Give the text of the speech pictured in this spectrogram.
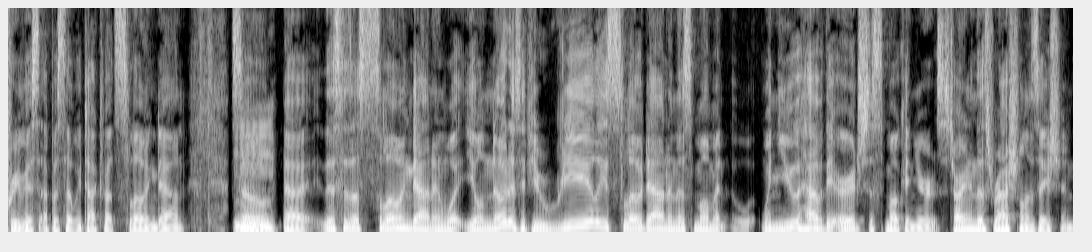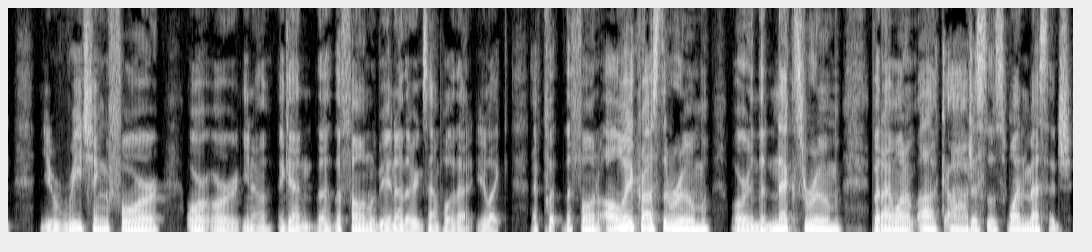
previous episode we talked about slowing down so mm. uh, this is a slowing down and what you'll notice if you really slow down in this moment when you have the urge to smoke and you're starting this rationalization you're reaching for or or you know again the, the phone would be another example of that you're like i put the phone all the way across the room or in the next room but i want to oh, oh just this one message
